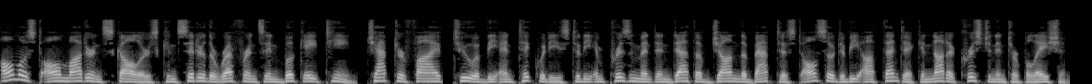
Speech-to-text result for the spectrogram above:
Almost all modern scholars consider the reference in Book 18, Chapter 5, 2 of the Antiquities to the imprisonment and death of John the Baptist also to be authentic and not a Christian interpolation.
